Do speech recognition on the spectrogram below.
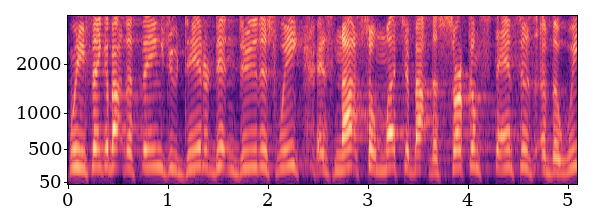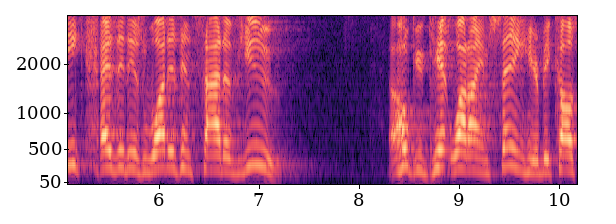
When you think about the things you did or didn't do this week, it's not so much about the circumstances of the week as it is what is inside of you. I hope you get what I am saying here because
